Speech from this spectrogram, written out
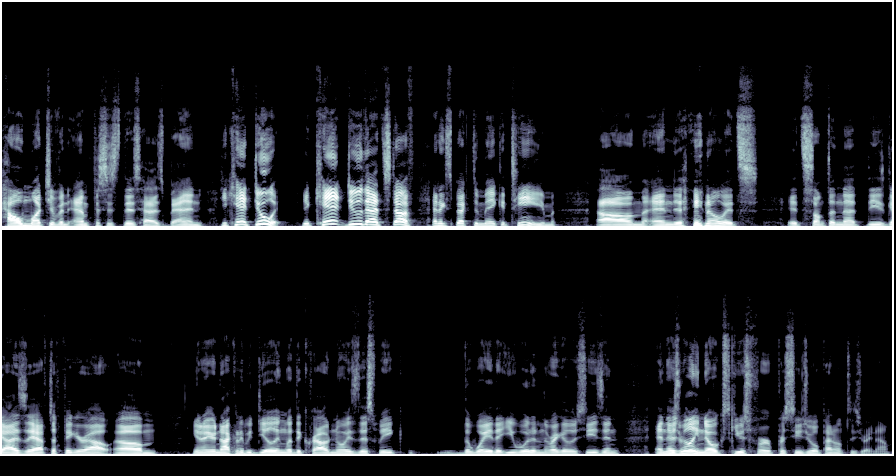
how much of an emphasis this has been. You can't do it. You can't do that stuff and expect to make a team. Um, and you know, it's it's something that these guys they have to figure out. Um, you know, you're not going to be dealing with the crowd noise this week the way that you would in the regular season, and there's really no excuse for procedural penalties right now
